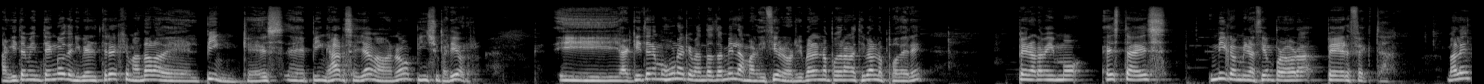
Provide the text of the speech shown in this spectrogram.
Aquí también tengo de nivel 3 que me dado la del ping, que es eh, ping hard se llama, ¿no? Ping superior. Y aquí tenemos una que me han dado también la maldición. Los rivales no podrán activar los poderes. Pero ahora mismo esta es mi combinación por ahora perfecta. ¿Vale?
